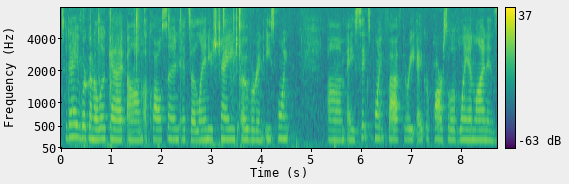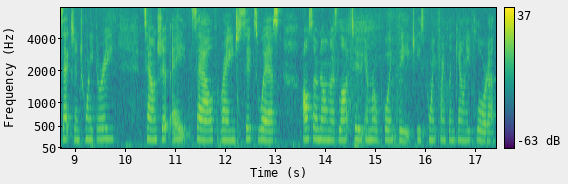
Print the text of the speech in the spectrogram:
Today, we're going to look at um, a Clausen, it's a land use change over in East Point. um, a 6.53 acre parcel of land lying in Section 23, Township 8 South, Range 6 West, also known as Lot 2 Emerald Point Beach, East Point, Franklin County, Florida,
